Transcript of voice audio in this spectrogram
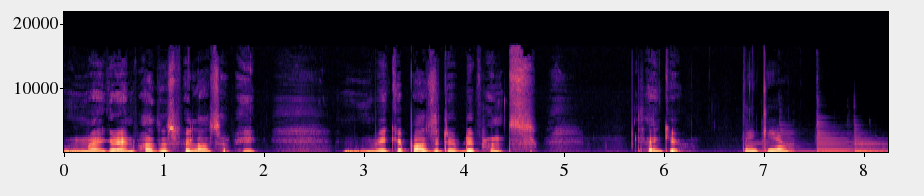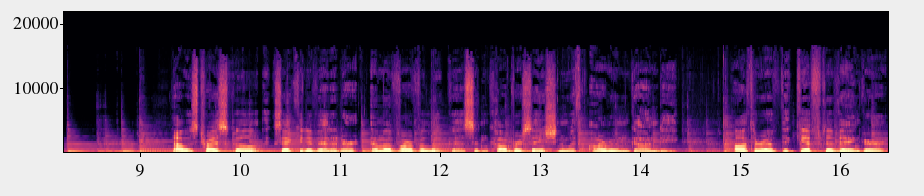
my grandfather's philosophy, make a positive difference. Thank you. Thank you. That was Tricycle executive editor Emma Varvaloucas in conversation with Arun Gandhi, author of The Gift of Anger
